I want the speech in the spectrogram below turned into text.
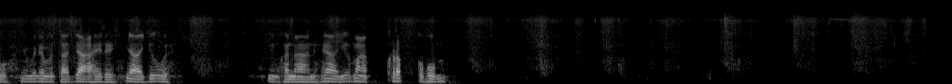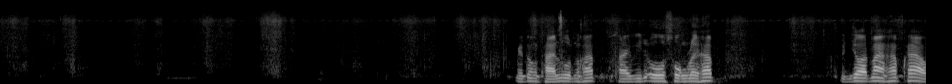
อ้ยังไม่ได้มาตัดหญ้าให้เลยหญ้าเยอะเว้ยยิมขนาดหญ้าเยอะมากครับกับผมไม่ต้องถ่ายรูปนะครับ ถ่ายวิดีโอส่งเลยครับ สุดยอดมากครับข้าว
